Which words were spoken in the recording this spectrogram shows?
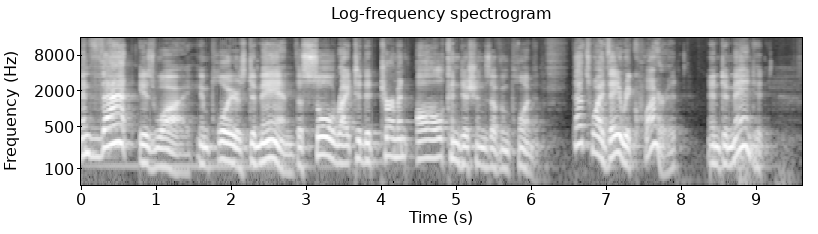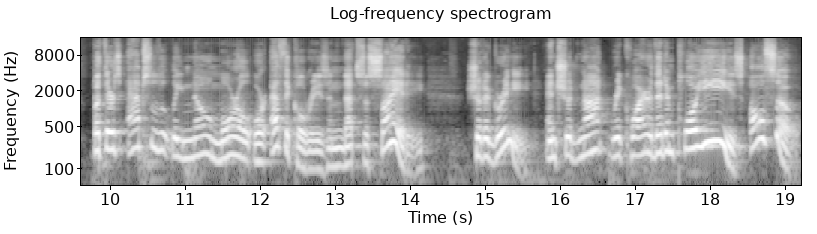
And that is why employers demand the sole right to determine all conditions of employment. That's why they require it and demand it. But there's absolutely no moral or ethical reason that society should agree and should not require that employees also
